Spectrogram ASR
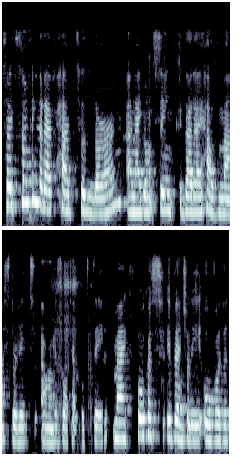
So it's something that i've had to learn and i don't think that i have mastered it. Um, is what i would say. My focus eventually over the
